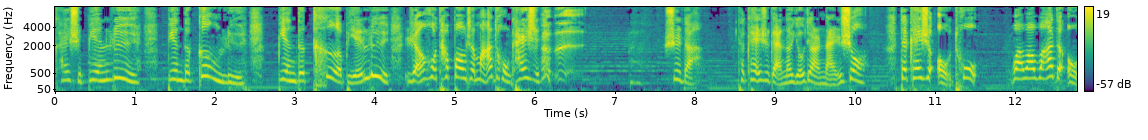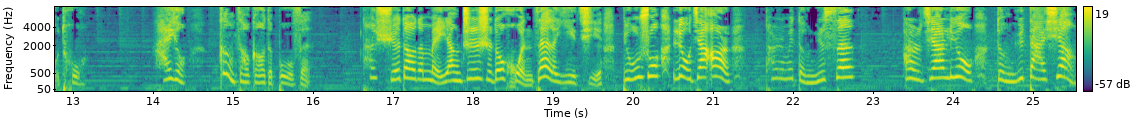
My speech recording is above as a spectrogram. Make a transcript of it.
开始变绿，变得更绿，变得特别绿，然后他抱着马桶开始，是的，他开始感到有点难受，他开始呕吐，哇哇哇的呕吐，还有更糟糕的部分。他学到的每样知识都混在了一起，比如说六加二，他认为等于三；二加六等于大象。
